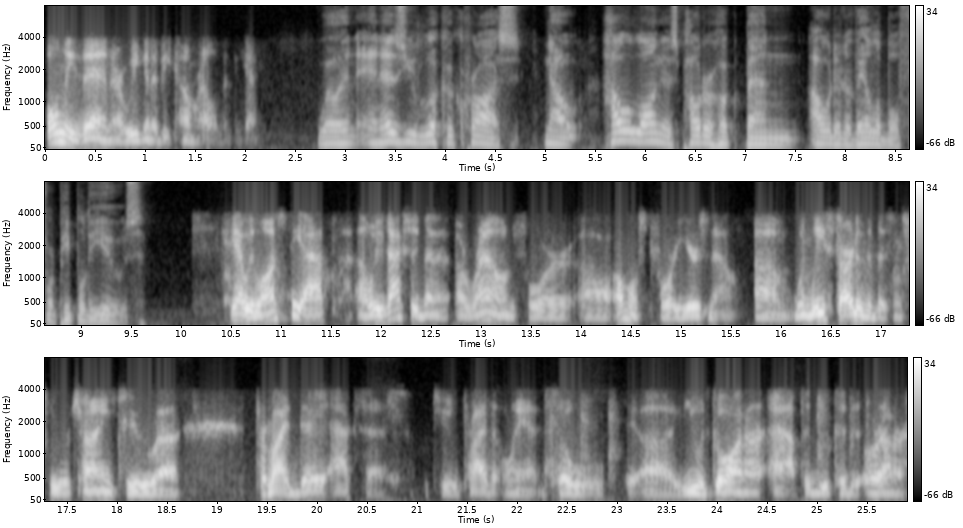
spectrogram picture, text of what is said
only then are we going to become relevant again. Well, and, and as you look across, now, how long has Powderhook been out and available for people to use? Yeah, we launched the app. Uh, we've actually been around for uh, almost four years now. Um, when we started the business, we were trying to uh, provide day access to private land. So uh, you would go on our app and you could, or on our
